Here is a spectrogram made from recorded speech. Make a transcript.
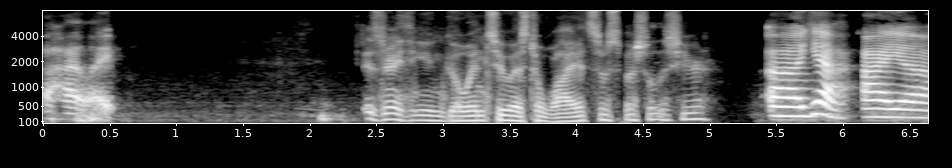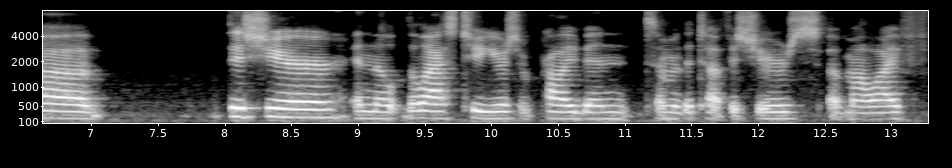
a, highlight. Is there anything you can go into as to why it's so special this year? Uh, yeah, I uh, this year and the the last two years have probably been some of the toughest years of my life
